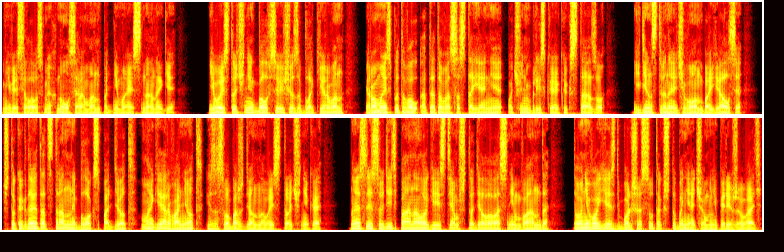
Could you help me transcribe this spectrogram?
Невесело усмехнулся Роман, поднимаясь на ноги. Его источник был все еще заблокирован, Рома испытывал от этого состояние, очень близкое к экстазу. Единственное, чего он боялся, что когда этот странный блок спадет, магия рванет из освобожденного источника. Но если судить по аналогии с тем, что делала с ним Ванда, то у него есть больше суток, чтобы ни о чем не переживать.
